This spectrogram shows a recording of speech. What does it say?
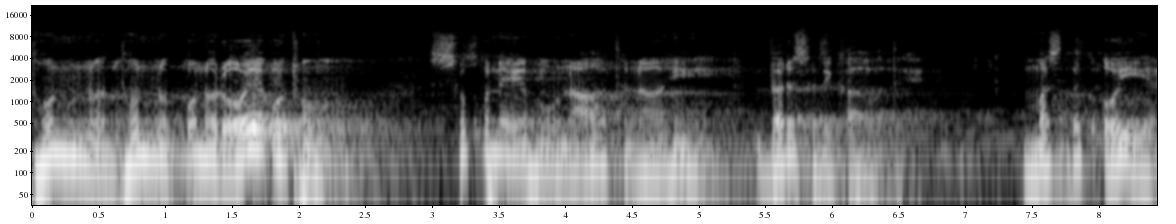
ਧੁਨ ਧੁਨ ਪੁਨ ਰੋਏ ਉਠੋ, ਸੁਪਨੇ ਹੂੰ ਨਾਥ ਨਾਹੀ ਦਰਸ ਦਿਖਾਵਤੇ ਮਸਤਕ ਉਹੀ ਹੈ।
